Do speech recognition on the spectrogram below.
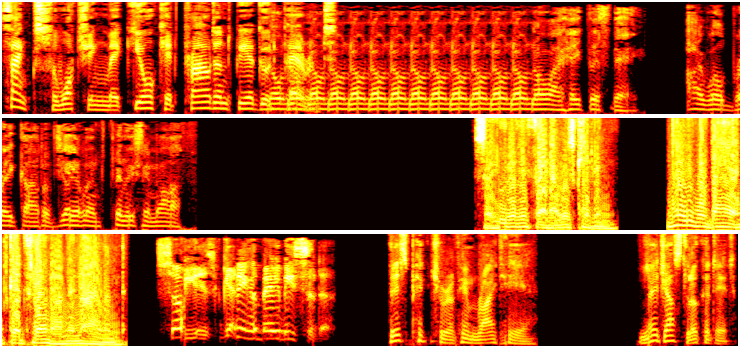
Thanks for watching make your kid proud and be a good no, parent. No, no, no, no, no, no, no, no, no, no, no, no I hate this day. I will break out of jail and finish him off. So you really thought I was kidding? Now you will die and get thrown on an island. So he is getting a babysitter. This picture of him right here. Yeah, just look at it.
